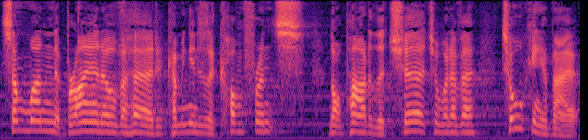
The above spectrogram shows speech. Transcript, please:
someone that Brian overheard coming into the conference, not part of the church or whatever, talking about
